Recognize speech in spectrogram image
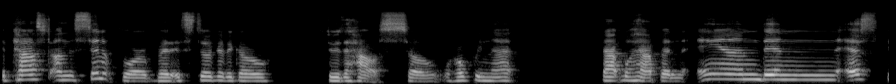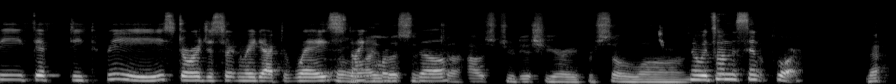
it passed on the Senate floor, but it's still gonna go through the House. So we're hoping that that will happen. And then SB fifty-three, storage of certain radioactive waste. Oh, I listened bill. to House Judiciary for so long. No, it's on the Senate floor. That-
